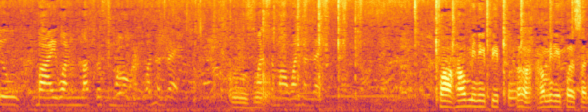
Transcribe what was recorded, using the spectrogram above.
you buy one lobster small, one hundred? อือฮึ One small, one hundred. for how many people uh, how many person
